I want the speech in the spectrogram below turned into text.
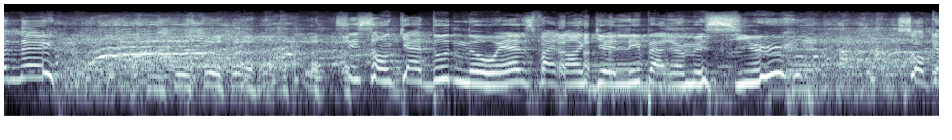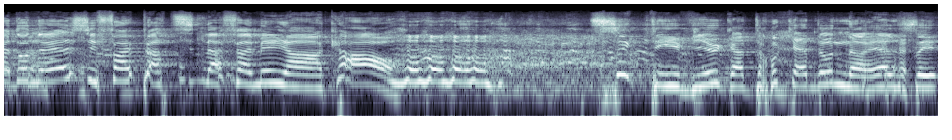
année. C'est son cadeau de Noël, se faire engueuler par un monsieur. Son cadeau de Noël, c'est faire partie de la famille encore. Tu sais que t'es vieux quand ton cadeau de Noël, c'est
